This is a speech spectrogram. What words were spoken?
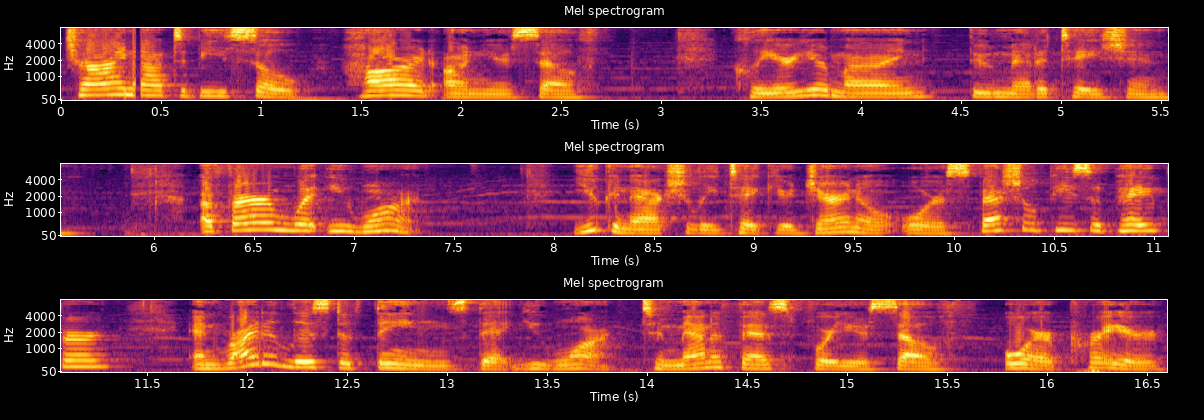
Try not to be so hard on yourself. Clear your mind through meditation. Affirm what you want. You can actually take your journal or a special piece of paper and write a list of things that you want to manifest for yourself or a prayer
